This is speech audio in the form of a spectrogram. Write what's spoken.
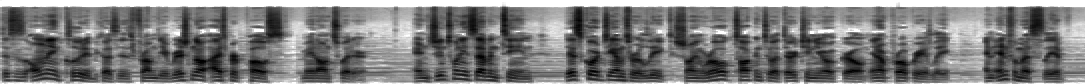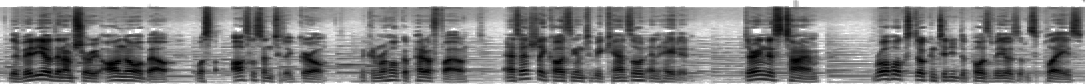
This is only included because it is from the original iceberg post made on Twitter. In June 2017, Discord DMs were leaked showing Rohulk talking to a 13 year old girl inappropriately, and infamously, the video that I'm sure we all know about was also sent to the girl, making Rohulk a pedophile and essentially causing him to be cancelled and hated. During this time, Rohulk still continued to post videos of his plays,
